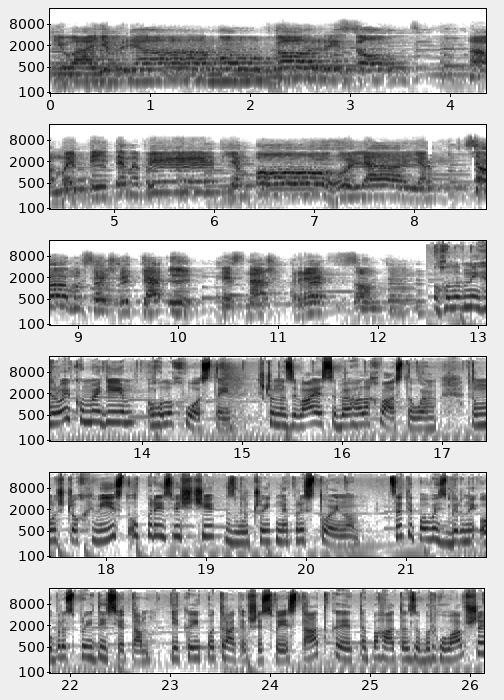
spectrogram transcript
співає прямо в горизонт, а ми підемо, вип'єм, погуляєм. В цьому все життя і весь наш резон. Головний герой комедії Голохвостий, що називає себе Галахвастовим, тому що хвіст у прізвищі звучить непристойно. Це типовий збірний образ пройдисвіта, який, потративши свої статки та багато заборгувавши,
